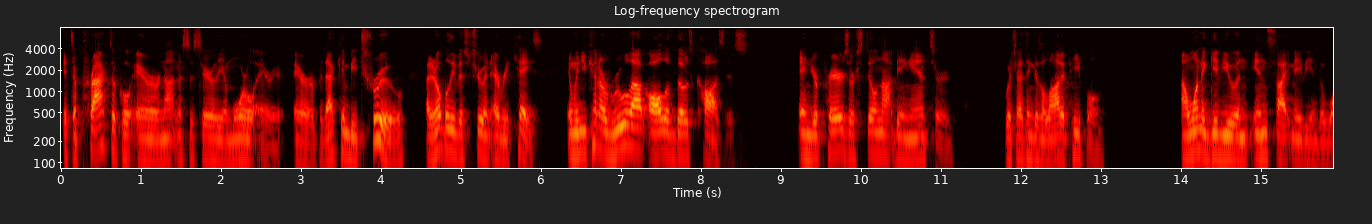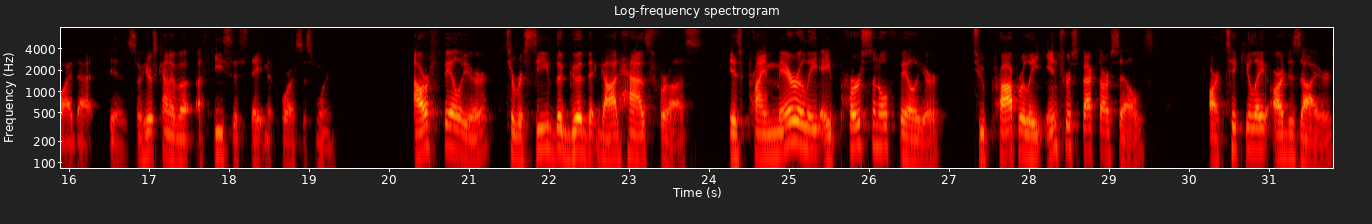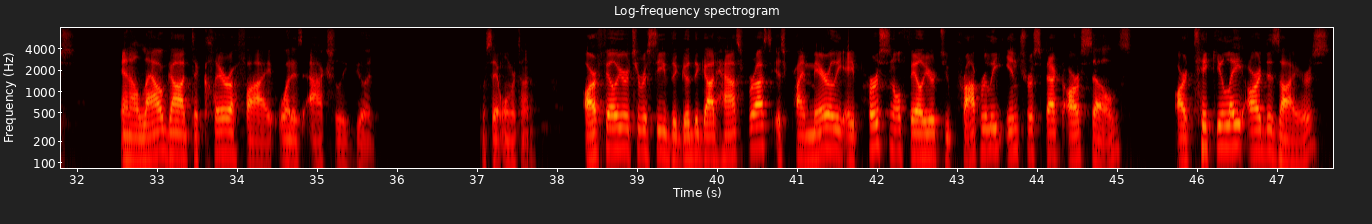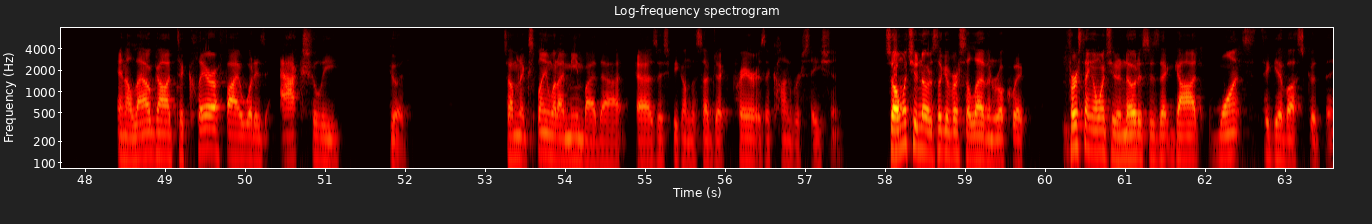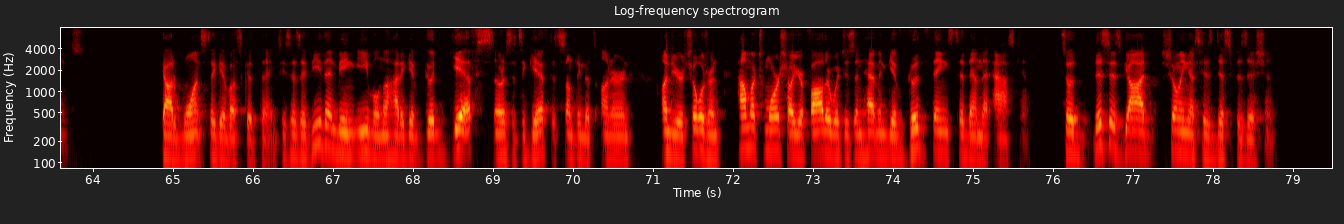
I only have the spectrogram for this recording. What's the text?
It's a practical error, not necessarily a moral error, error, but that can be true, but I don't believe it's true in every case. And when you kind of rule out all of those causes and your prayers are still not being answered, which I think is a lot of people, I want to give you an insight maybe into why that is. So here's kind of a, a thesis statement for us this morning. Our failure to receive the good that God has for us is primarily a personal failure to properly introspect ourselves, articulate our desires, and allow God to clarify what is actually good. I'll say it one more time. Our failure to receive the good that God has for us is primarily a personal failure to properly introspect ourselves, articulate our desires, and allow God to clarify what is actually good. So I'm going to explain what I mean by that as I speak on the subject. Prayer is a conversation. So I want you to notice, look at verse 11 real quick. First thing I want you to notice is that God wants to give us good things. God wants to give us good things. He says, If ye then, being evil, know how to give good gifts, notice it's a gift, it's something that's unearned unto your children, how much more shall your Father which is in heaven give good things to them that ask him? So this is God showing us his disposition.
